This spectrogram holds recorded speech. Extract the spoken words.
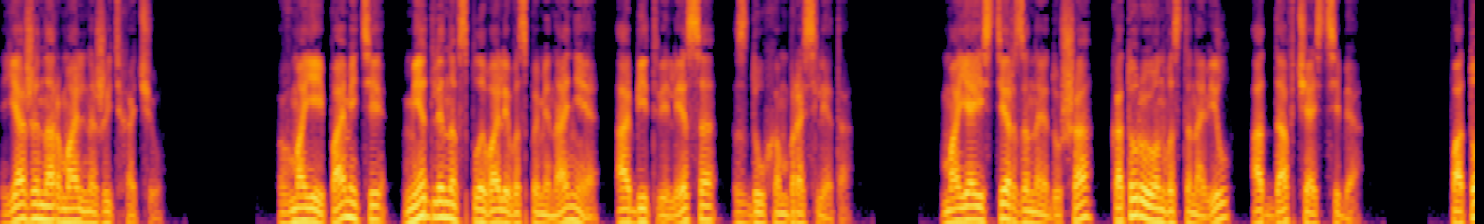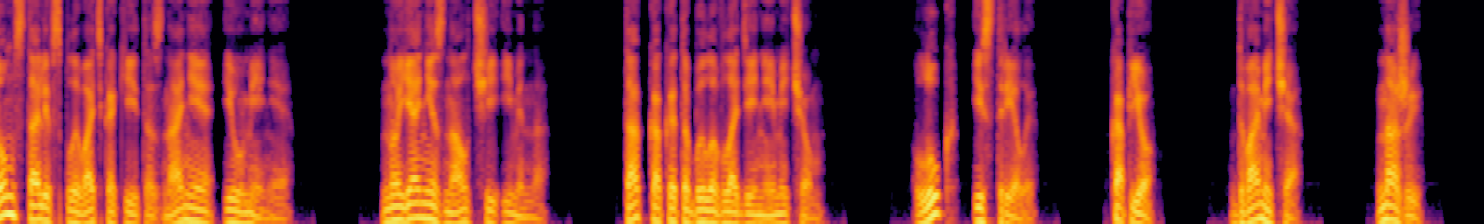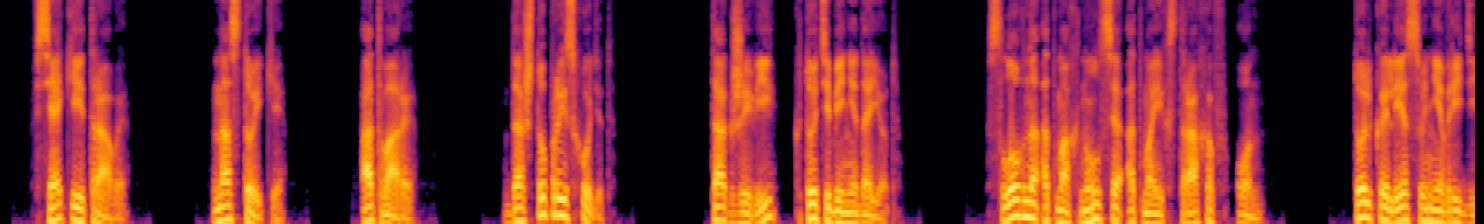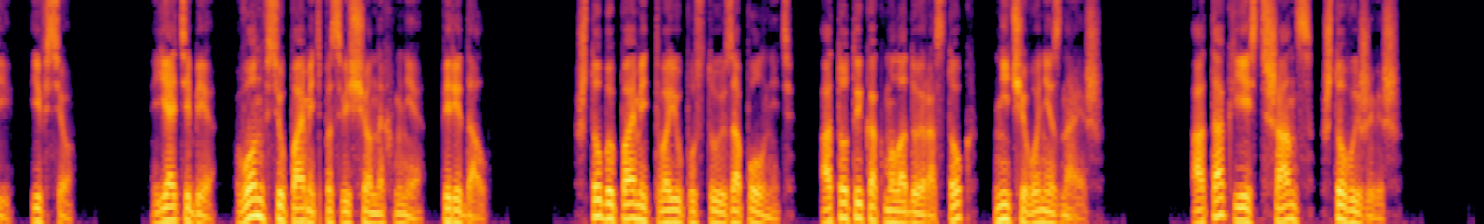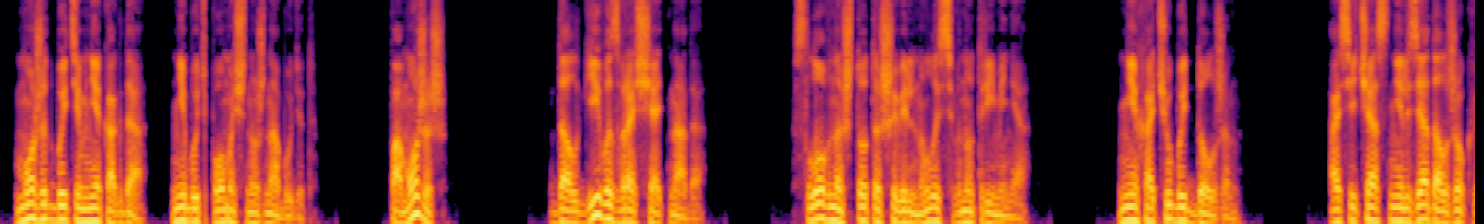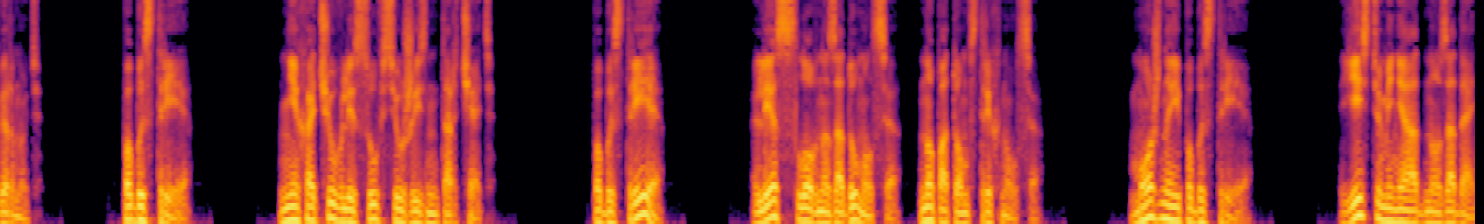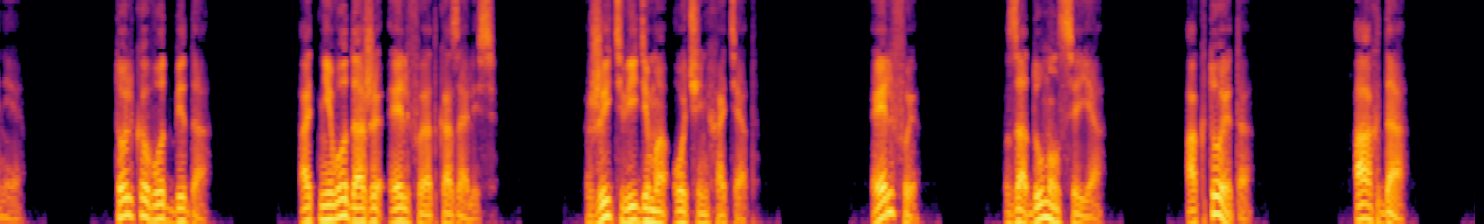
Я же нормально жить хочу. В моей памяти медленно всплывали воспоминания о битве леса с духом браслета. Моя истерзанная душа которую он восстановил, отдав часть себя. Потом стали всплывать какие-то знания и умения. Но я не знал, чьи именно. Так как это было владение мечом. Лук и стрелы. Копье. Два меча. Ножи. Всякие травы. Настойки. Отвары. Да что происходит? Так живи, кто тебе не дает словно отмахнулся от моих страхов он. Только лесу не вреди, и все. Я тебе, вон всю память посвященных мне, передал. Чтобы память твою пустую заполнить, а то ты как молодой росток, ничего не знаешь. А так есть шанс, что выживешь. Может быть и мне когда-нибудь помощь нужна будет. Поможешь? Долги возвращать надо словно что-то шевельнулось внутри меня. Не хочу быть должен. А сейчас нельзя должок вернуть. Побыстрее. Не хочу в лесу всю жизнь торчать. Побыстрее? Лес словно задумался, но потом встряхнулся. Можно и побыстрее. Есть у меня одно задание. Только вот беда. От него даже эльфы отказались. Жить, видимо, очень хотят. Эльфы? Задумался я. А кто это? Ах, да.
